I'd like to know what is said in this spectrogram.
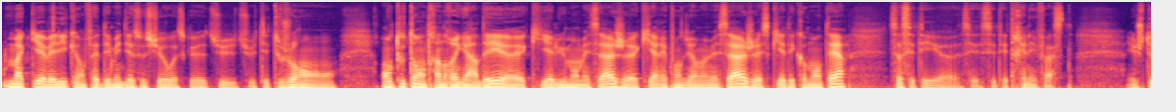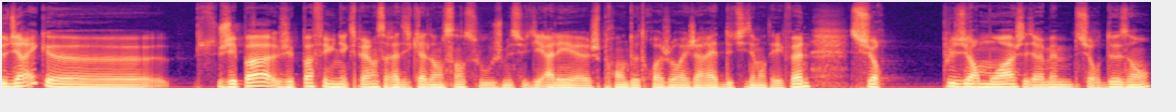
machiavélique en fait des médias sociaux où est-ce que tu, tu es toujours en, tout temps en train de regarder euh, qui a lu mon message, euh, qui a répondu à mon message, est-ce qu'il y a des commentaires? Ça, c'était euh, c'était très néfaste. Et je te dirais que euh, j'ai pas j'ai pas fait une expérience radicale dans le sens où je me suis dit allez, euh, je prends deux trois jours et j'arrête d'utiliser mon téléphone. Sur plusieurs mois, je dirais même sur deux ans,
